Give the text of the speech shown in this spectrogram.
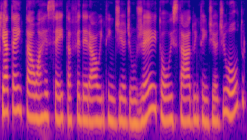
que até então a Receita Federal entendia de um jeito ou o Estado entendia de outro.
